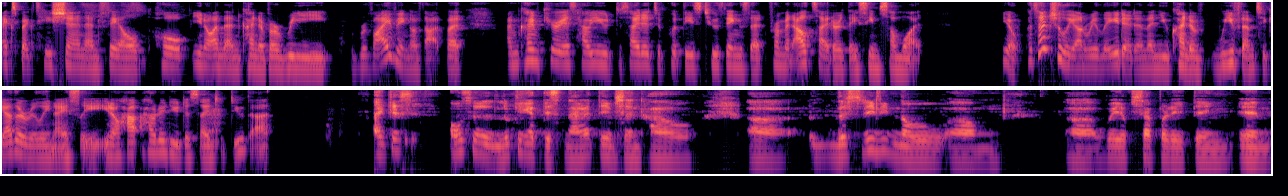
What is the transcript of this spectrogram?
expectation and failed hope you know and then kind of a re reviving of that. But i'm kind of curious how you decided to put these two things that from an outsider they seem somewhat you know potentially unrelated and then you kind of weave them together really nicely. You know how, how did you decide to do that? I guess also looking at these narratives and how uh, there's really no um, uh, way of separating in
